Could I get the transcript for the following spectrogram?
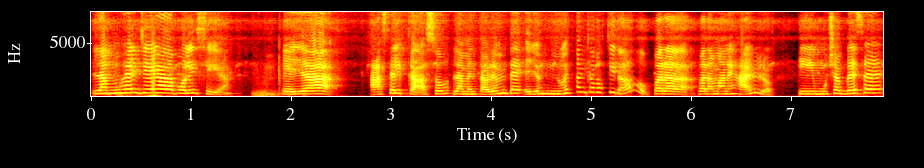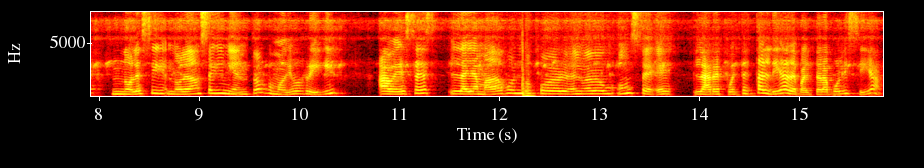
la mujer llega a la policía, Ujú. ella hace el caso, lamentablemente ellos no están capacitados para, para manejarlo y muchas veces no le, no le dan seguimiento, como dijo Ricky, a veces la llamada por, por el 911 es la respuesta está al día de parte de la policía.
